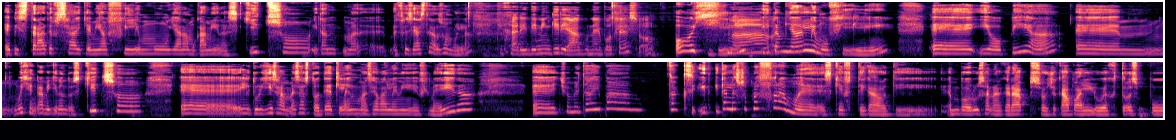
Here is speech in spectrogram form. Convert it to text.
Επιστράτευσα και μια φίλη μου για να μου κάνει ένα σκίτσο. Ήταν, μα, ε, ενθουσιάστηκα τόσο πολλά. Τη Χαριτίνη Κυριάκου να υποθέσω. Όχι, Α, ήταν οκ. μια άλλη μου φίλη ε, η οποία ε, μου είχε κάνει εκείνο το σκίτσο ε, λειτουργήσαμε μέσα στο deadline που μας έβαλε η εφημερίδα ε, και μετά είπα εντάξει, ή- ήταν λες και πρώτη φορά μου ε, σκέφτηκα ότι ε, μπορούσα να γράψω και κάπου αλλού εκτός που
